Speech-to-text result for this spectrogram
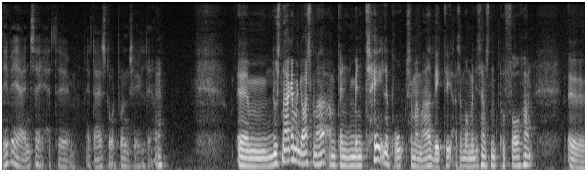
Det vil jeg antage, at, øh, at der er et stort potentiale der. Ja. Øhm, nu snakker man jo også meget om den mentale brug, som er meget vigtig, altså hvor man ligesom sådan på forhånd øh,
